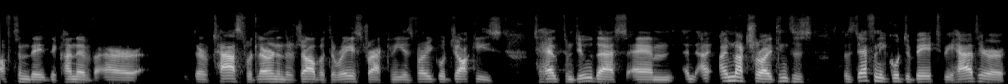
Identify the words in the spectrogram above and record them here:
often they, they kind of are they're tasked with learning their job at the racetrack, and he has very good jockeys to help them do that. Um, and I, am not sure. I think there's there's definitely good debate to be had here.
